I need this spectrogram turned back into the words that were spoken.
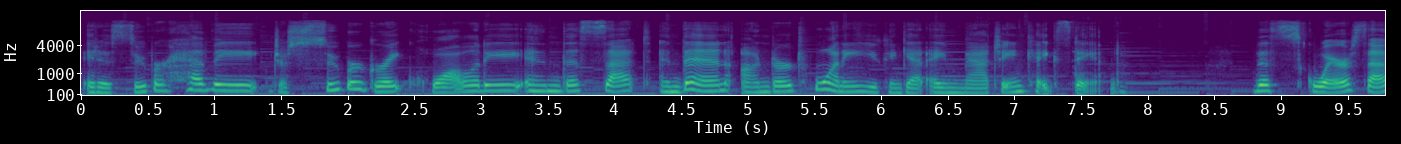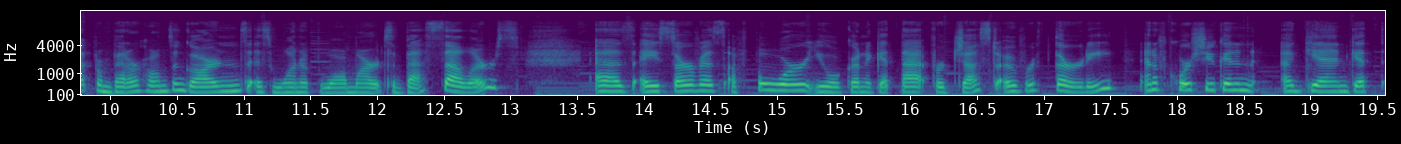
It is super heavy, just super great quality in this set. And then under 20, you can get a matching cake stand. This square set from Better Homes and Gardens is one of Walmart's best sellers. As a service of four, you're going to get that for just over 30. And of course, you can again get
